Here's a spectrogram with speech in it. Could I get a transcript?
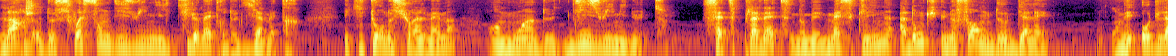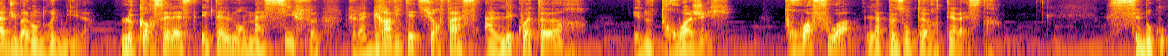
large de 78 000 km de diamètre, et qui tourne sur elle-même en moins de 18 minutes. Cette planète, nommée Mescline, a donc une forme de galet. On est au-delà du ballon de rugby. Le corps céleste est tellement massif que la gravité de surface à l'équateur est de 3G. Trois fois la pesanteur terrestre. C'est beaucoup.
